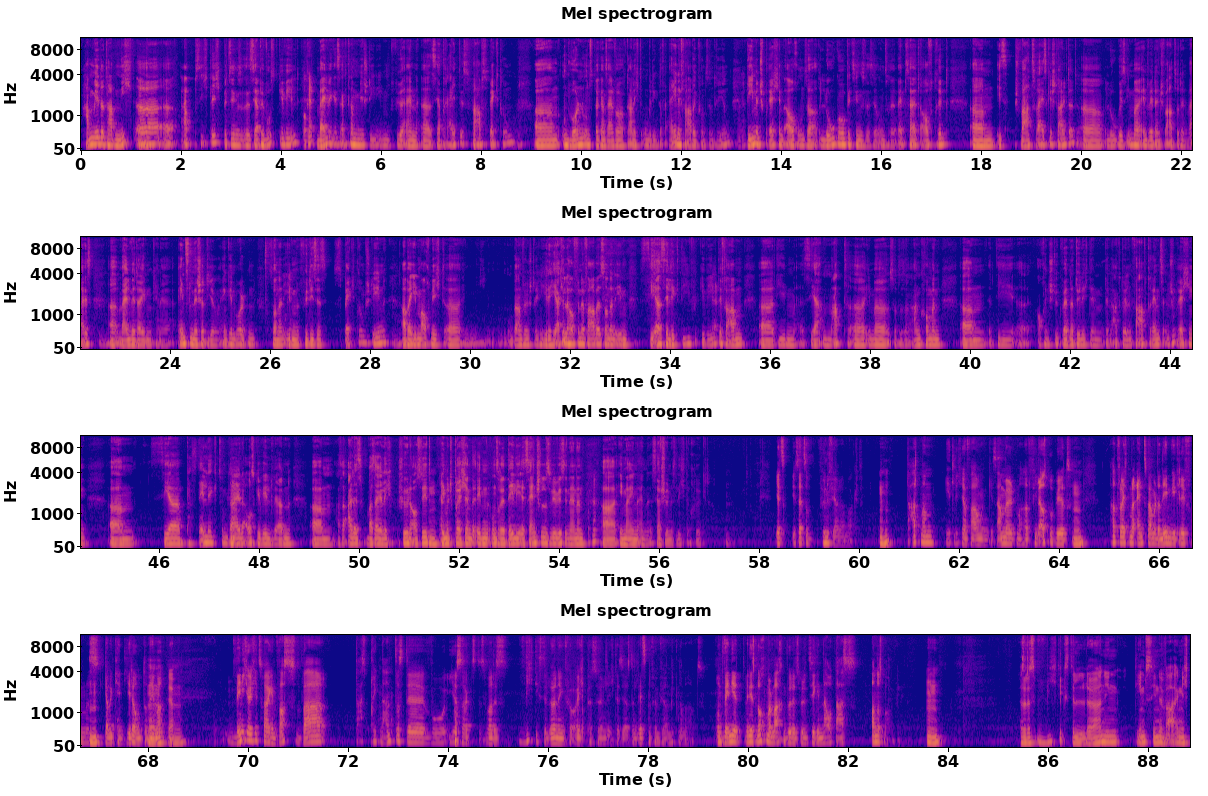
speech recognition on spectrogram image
Haben wir in der Tat nicht äh, äh, absichtlich bzw. sehr bewusst gewählt, Okay. weil wir gesagt haben, wir stehen eben für ein äh, sehr breites Farbspektrum ähm, und wollen uns da ganz einfach auch gar nicht unbedingt auf eine Farbe konzentrieren. Dementsprechend auch unser Logo bzw. unsere Website-Auftritt ähm, ist schwarz-weiß gestaltet. Äh, Logo ist immer entweder in schwarz oder in weiß, äh, weil wir da eben keine einzelne Schattierung eingehen wollten, sondern eben für dieses Spektrum stehen, aber eben auch nicht äh, unter Anführungsstrichen jede hergelaufene Farbe, sondern eben sehr selektiv gewählte Farben, äh, die eben sehr matt äh, immer sozusagen ankommen, ähm, die äh, auch ein Stück weit natürlich dem, den aktuellen Farbtrends entsprechen, ähm, sehr pastellig zum Teil ausgewählt werden. Ähm, also alles, was eigentlich schön aussieht, dementsprechend eben unsere Daily Essentials, wie wir sie nennen, äh, immer in ein sehr schönes Licht durchrückt. Jetzt, ihr seid so fünf Jahre am Markt. Mhm. Da hat man etliche Erfahrungen gesammelt, man hat viel ausprobiert, Mhm. hat vielleicht mal ein, zweimal daneben gegriffen. Das, glaube ich, kennt jeder Unternehmer. Ja. Wenn ich euch jetzt frage, was war das prägnanteste, wo ihr sagt, das war das wichtigste Learning für euch persönlich, das ihr aus den letzten fünf Jahren mitgenommen habt? Und wenn ihr, wenn ihr es nochmal machen würdet, würdet ihr genau das anders machen vielleicht. Mhm. Also das wichtigste Learning in dem Sinne war eigentlich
